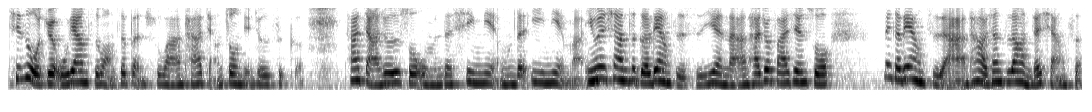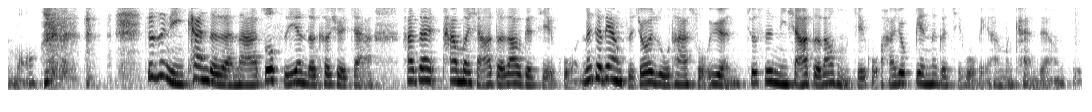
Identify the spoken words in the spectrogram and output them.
其实我觉得《无量之网》这本书啊，它讲重点就是这个，它讲的就是说我们的信念、我们的意念嘛。因为像这个量子实验呐，他就发现说，那个量子啊，他好像知道你在想什么。就是你看的人啊，做实验的科学家，他在他们想要得到一个结果，那个量子就会如他所愿，就是你想要得到什么结果，他就变那个结果给他们看这样子。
